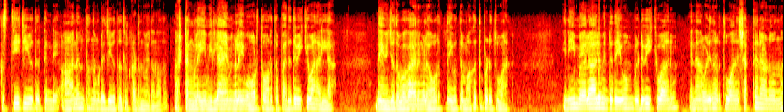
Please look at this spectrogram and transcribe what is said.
ക്രിസ്തീയ ജീവിതത്തിന്റെ ആനന്ദം നമ്മുടെ ജീവിതത്തിൽ കടന്നു വരുന്നത്. നഷ്ടങ്ങളെയും ഇല്ലായ്മകളെയും ഓർത്തോർത്ത് പരിതപിക്കുവാനല്ല ദൈവം ചെയ്ത ഉപകാരങ്ങളെ ഓർത്ത് ദൈവത്തെ മഹത്വപ്പെടുത്തുവാൻ. ഇനിയും മേലാലും എന്റെ ദൈവം വിടുവിക്കുവാനും എന്നെ വഴി നടത്തുവാനും ശക്തനാണെന്ന്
